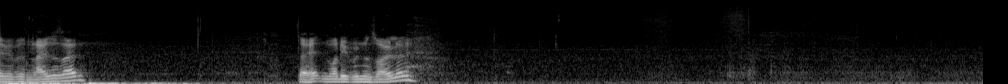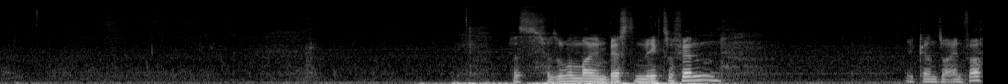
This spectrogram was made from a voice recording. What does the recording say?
Könnte ein bisschen leise sein. Da hätten wir die grüne Säule. Jetzt versuchen wir mal den besten Weg zu finden. Nicht ganz so einfach.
